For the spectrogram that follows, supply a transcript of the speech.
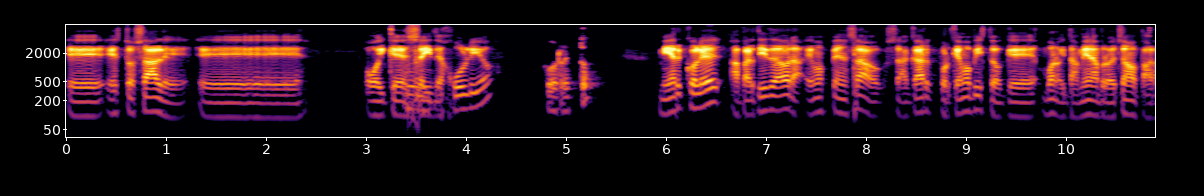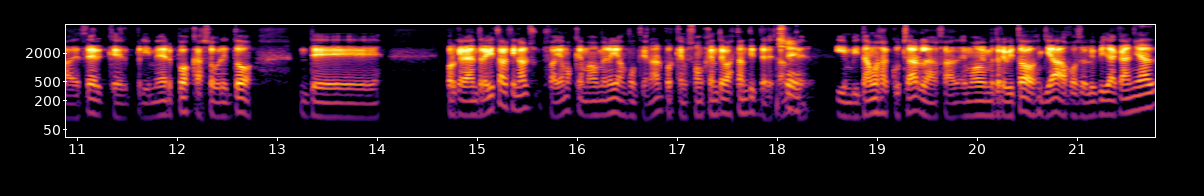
eh, esto sale eh, hoy que es 6 mm. de julio. Correcto. Miércoles, a partir de ahora hemos pensado sacar, porque hemos visto que, bueno, y también aprovechamos para agradecer que el primer podcast, sobre todo, de... Porque la entrevista al final sabíamos que más o menos iban a funcionar, porque son gente bastante interesante. Y invitamos a escucharla. O sea, hemos entrevistado ya a José Luis Villacañas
